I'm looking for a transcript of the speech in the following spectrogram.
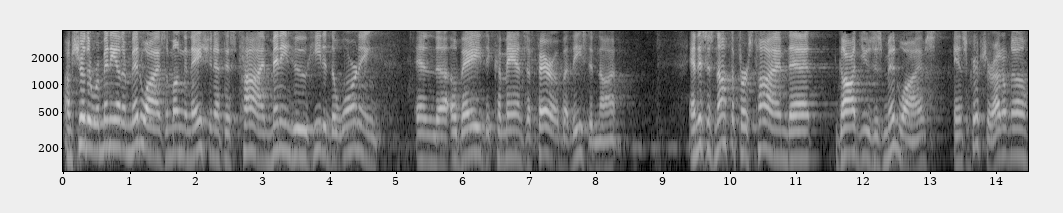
I'm sure there were many other midwives among the nation at this time, many who heeded the warning and uh, obeyed the commands of Pharaoh, but these did not. And this is not the first time that God uses midwives in Scripture. I don't know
